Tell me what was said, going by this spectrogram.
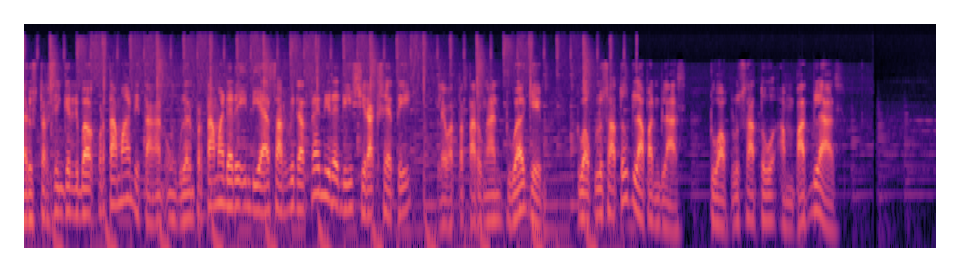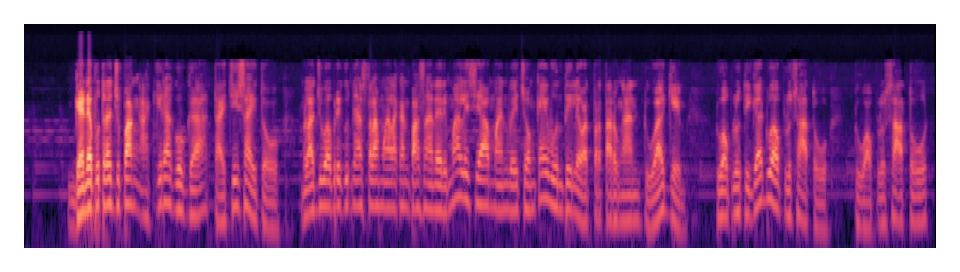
harus tersingkir di babak pertama di tangan unggulan pertama dari India Sarvita Reni Reddy Shirak Shetty lewat pertarungan 2 game 21-18, 21-14. Ganda putra Jepang Akira Goga Taichi Saito melaju babak berikutnya setelah mengalahkan pasangan dari Malaysia Man Wei Chong Kei Wunti lewat pertarungan 2 game 23-21, 21-18.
